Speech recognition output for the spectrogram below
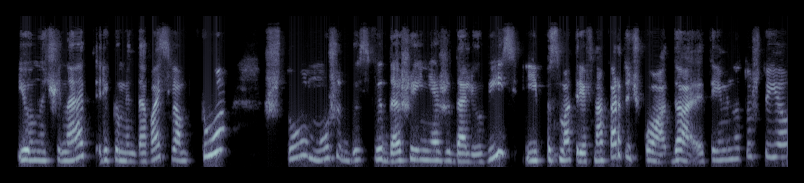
и он начинает рекомендовать вам то, что, может быть, вы даже и не ожидали увидеть, и посмотрев на карточку, а, да, это именно то, что я,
